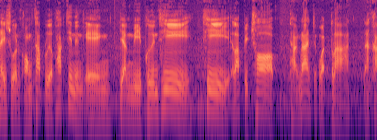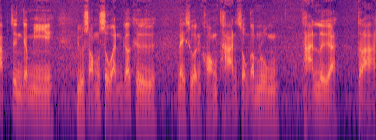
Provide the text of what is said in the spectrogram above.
ในส่วนของทัพเรือภาคที่ 1 เอง ยังมีพื้นที่ที่รับผิดชอบทางด้านจังหวัดตราดนะครับ ซึ่งจะมีอยู่ 2 ส่วนก็คือ ในส่วนของฐานส่งกำลุงฐานเรือตราด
